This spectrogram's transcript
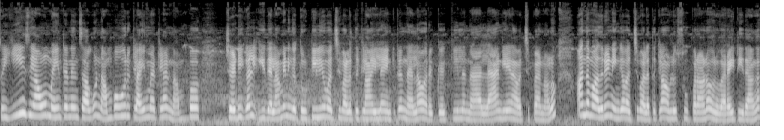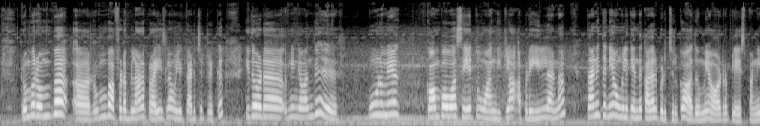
ஸோ ஈஸியாகவும் மெயின்டெனன்ஸ் ஆகும். நம்ம ஊர் கிளைமேட்டில் நம்ம செடிகள் இது எல்லாமே நீங்கள் தொட்டிலையும் வச்சு வளர்த்துக்கலாம். இல்லை என்கிட்ட நிலம் இருக்குது கீழே ந லேண்ட்லேயே நான் வச்சுப்பேனாலும் அந்த மாதிரி நீங்கள் வச்சு வளர்த்துக்கலாம். அவ்வளோ சூப்பரான ஒரு வெரைட்டி தாங்க. ரொம்ப ரொம்ப ரொம்ப அஃபோர்டபுளான ப்ரைஸ்லாம் உங்களுக்கு கிடச்சிட்ருக்கு இதோட நீங்கள் வந்து மூணுமே காம்போவாக சேர்த்தும் வாங்கிக்கலாம். அப்படி இல்லைன்னா தனித்தனியாக உங்களுக்கு எந்த கலர் பிடிச்சிருக்கோ அதுவுமே ஆர்டர் ப்ளேஸ் பண்ணி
